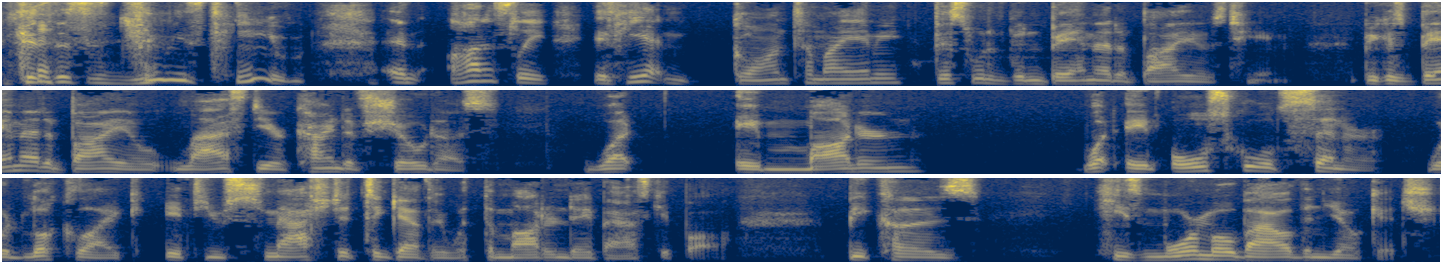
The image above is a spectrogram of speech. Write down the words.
Because this is Jimmy's team. And honestly, if he hadn't gone to Miami, this would have been Bam Adebayo's team. Because Bam Adebayo last year kind of showed us what a modern, what an old school center would look like if you smashed it together with the modern day basketball. Because he's more mobile than Jokic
